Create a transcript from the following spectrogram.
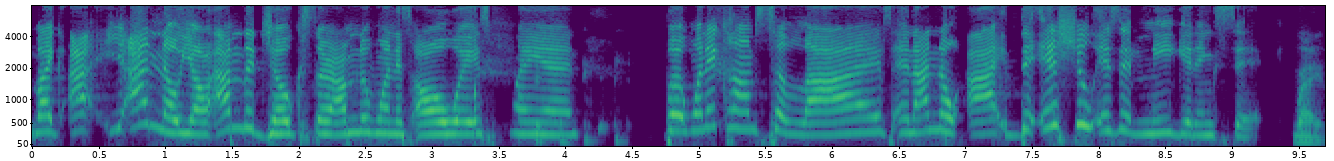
like I I know y'all, I'm the jokester. I'm the one that's always playing. but when it comes to lives, and I know I the issue isn't me getting sick. Right.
